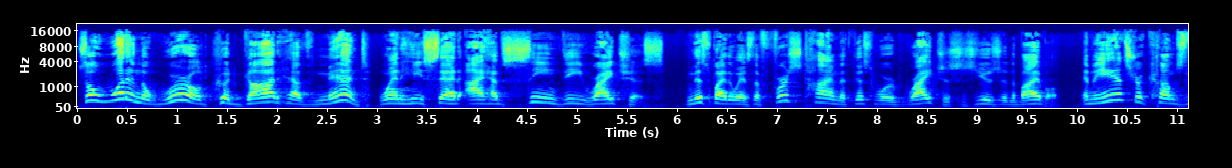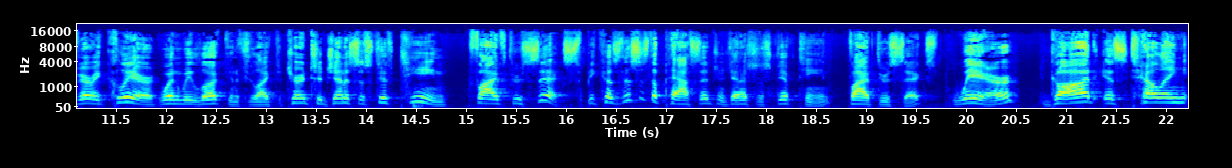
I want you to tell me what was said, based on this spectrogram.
So, what in the world could God have meant when he said, I have seen thee righteous? And this, by the way, is the first time that this word righteous is used in the Bible. And the answer comes very clear when we look, and if you like to turn to Genesis 15, 5 through 6, because this is the passage in Genesis 15, 5 through 6, where God is telling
